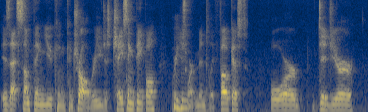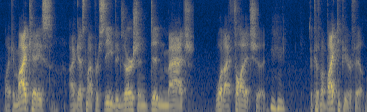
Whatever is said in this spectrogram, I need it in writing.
Is that something you can control? Were you just chasing people? Where you just mm-hmm. weren't mentally focused, or did your Like in my case, I guess my perceived exertion didn't match what I thought it should because my bike computer failed.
